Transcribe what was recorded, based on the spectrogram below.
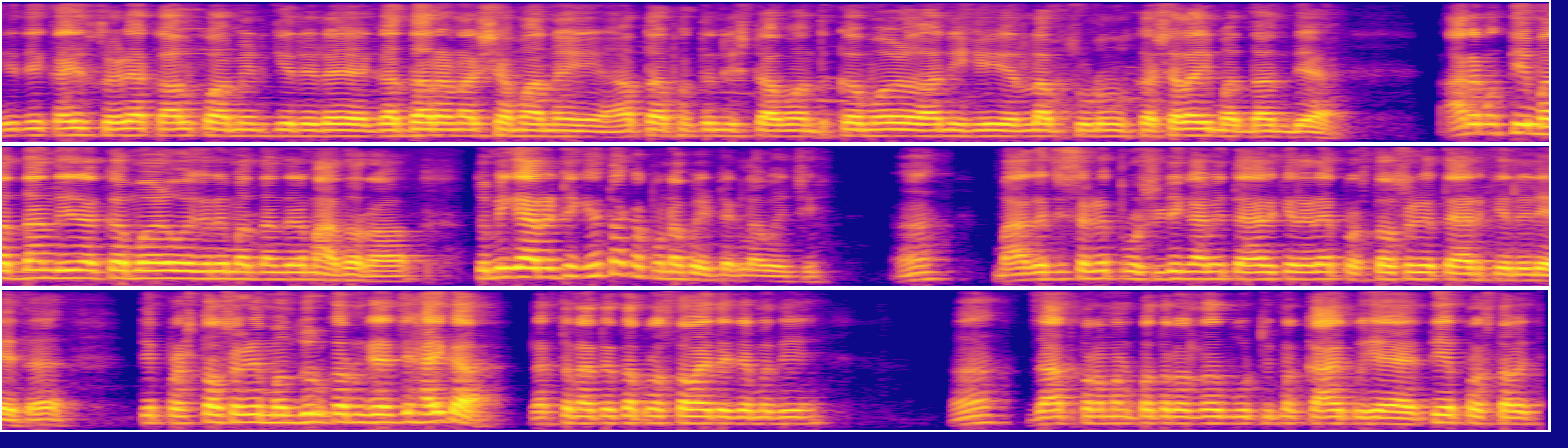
हे जे काही सगळ्या काल कॉमेंट केलेलं आहे गद्दारांना क्षमा नाही आता फक्त निष्ठावंत कमळ आणि हे लाभ सोडून कशालाही मतदान द्या. अरे मग ते मतदान दिलं कमळ वगैरे मतदान दिलं माधवराव. तुम्ही गॅरंटी घेता का पुन्हा बैठक लावायची? हां? मागं जे सगळे प्रोसिडिंग आम्ही तयार केलेले आहे प्रस्ताव सगळे तयार केलेले आहेत. ते प्रस्ताव सगळे मंजूर करून घ्यायचे आहे का? रक्तनात्याचा प्रस्ताव आहे त्याच्यामध्ये. हां? जात प्रमाणपत्राचा गोष्टी मग काय हे आहे ते प्रस्ताव आहेत.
